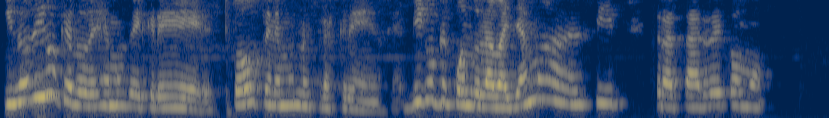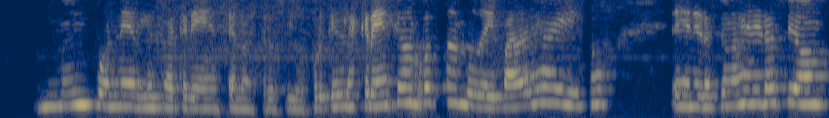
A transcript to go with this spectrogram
Y no digo que lo dejemos de creer, todos tenemos nuestras creencias. Digo que cuando la vayamos a decir, tratar de como no imponerle esa creencia a nuestros hijos, porque las creencias van pasando de padres a hijos, de generación a generación,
